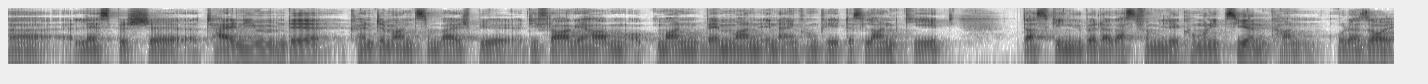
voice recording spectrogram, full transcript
äh, lesbische Teilnehmende könnte man zum Beispiel die Frage haben, ob man, wenn man in ein konkretes Land geht, das gegenüber der Gastfamilie kommunizieren kann oder soll.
